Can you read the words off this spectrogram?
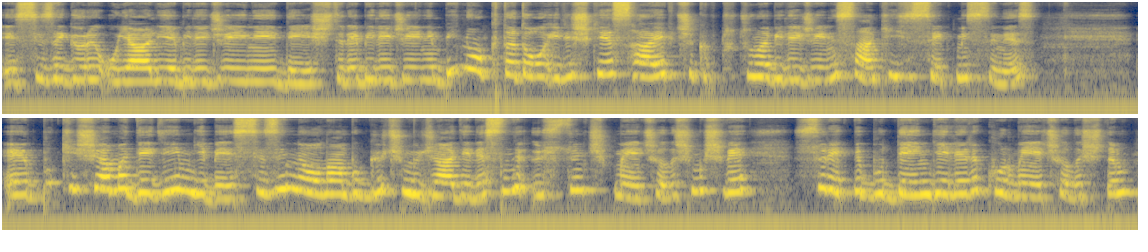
e, size göre uyarlayabileceğini, değiştirebileceğini, bir noktada o ilişkiye sahip çıkıp tutunabileceğini sanki hissetmişsiniz. E, bu kişi ama dediğim gibi sizinle olan bu güç mücadelesinde üstün çıkmaya çalışmış ve sürekli bu dengeleri kurmaya çalıştım.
